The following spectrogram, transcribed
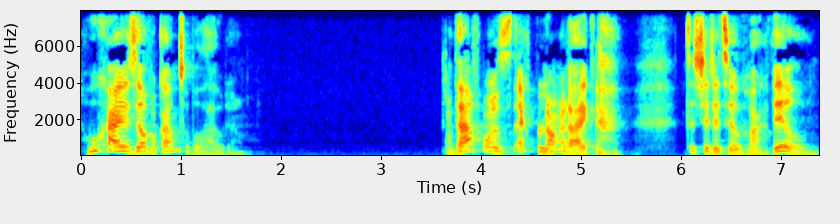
hoe ga je jezelf accountable houden? En daarvoor is het echt belangrijk dat je dit heel graag wil.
